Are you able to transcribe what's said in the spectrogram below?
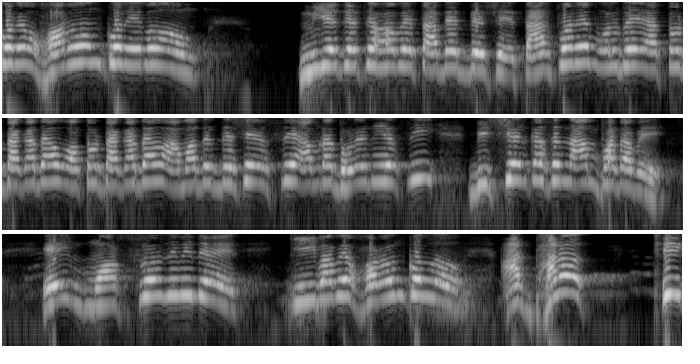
করে, হরণ করে এবং নিয়ে যেতে হবে তাদের দেশে। তারপরে বলবে, এত টাকা দাও, অত টাকা দাও, আমাদের দেশে এসে আমরা ধরে নিয়েছি, বিশ্বের কাছে নাম ফাটাবে। এই মৎস্যজীবীদের কীভাবে হরণ করল? আর ভারত ঠিক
